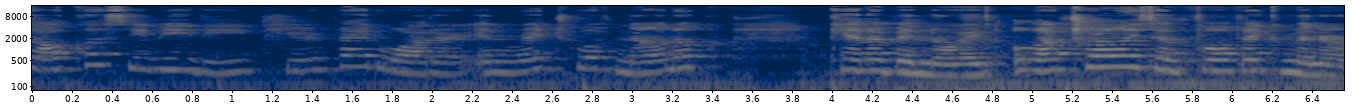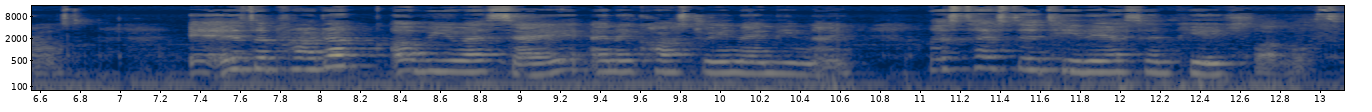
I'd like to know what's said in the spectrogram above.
This CBD purified water enriched with nanocannabinoid, electrolytes, and fulvic minerals. It is a product of USA and it costs $3.99. Let's test the TDS and pH levels.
